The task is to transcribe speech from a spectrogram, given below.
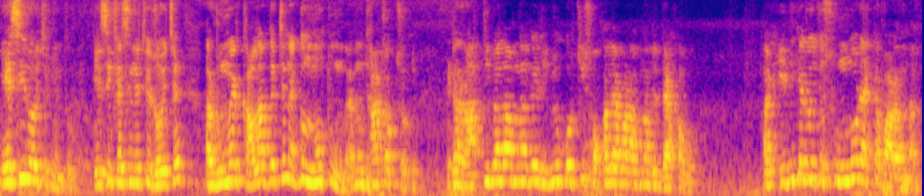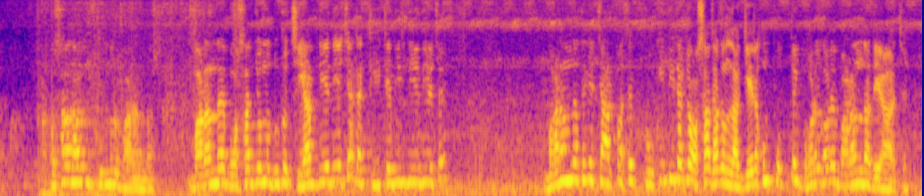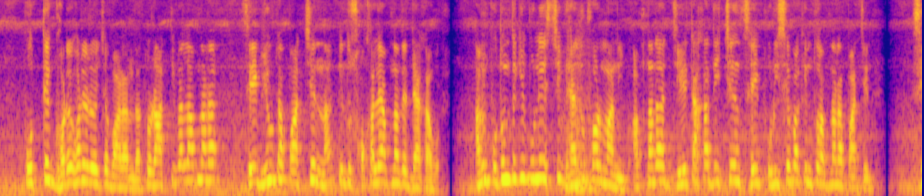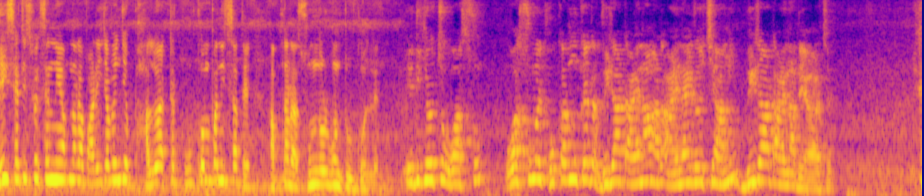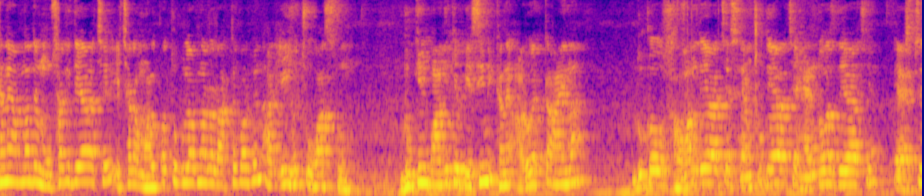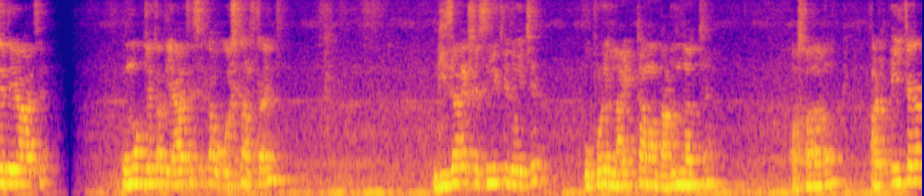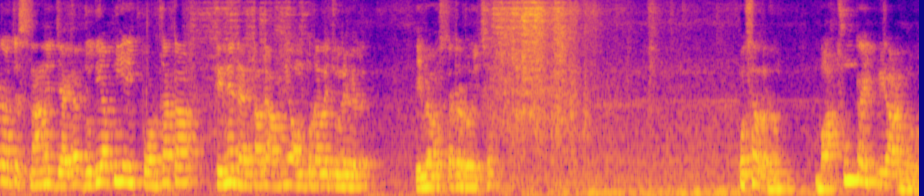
এসি রয়েছে কিন্তু, এসি ফেসিলিটি রয়েছে। আর রুমের কালার দেখছেন, একদম নতুন, একদম ঝাঁ চকচকে এটা রাত্রিবেলা আপনাদের রিভিউ করছি, সকালে আবার আপনাদের দেখাবো। আর এদিকে রয়েছে সুন্দর একটা বারান্দা, অসাধারণ সুন্দর বারান্দা। বারান্দায় বসার জন্য দুটো চেয়ার দিয়ে দিয়েছে, একটা টি টেবিল দিয়ে দিয়েছে। বারান্দা থেকে চারপাশে প্রকৃতিটাকে অসাধারণ লাগছে, এরকম প্রত্যেক ঘরে ঘরে বারান্দা দেয়া আছে। প্রত্যেক ঘরে ঘরে রয়েছে বারান্দা। তো রাত্রিবেলা আপনারা সেই ভিউটা পাচ্ছেন না, কিন্তু সকালে আপনাদের দেখাবো। আমি প্রথম থেকেই বলে এসেছি ভ্যালু ফর মানি আপনারা যে টাকা দিচ্ছেন, সেই পরিষেবা কিন্তু আপনারা পাচ্ছেন। সেই স্যাটিসফ্যাকশান নিয়ে আপনারা বাড়ি যাবেন যে ভালো একটা ট্যুর কোম্পানির সাথে আপনারা সুন্দরবন ট্যুর করলেন। এদিকে হচ্ছে ওয়াশরুম ওয়াশরুমে ঢোকার মুখে একটা বিরাট আয়না, আর আয়নায় রয়েছে আমি, বিরাট আয়না দেয়া আছে। এখানে আপনাদের মশারি দেয়া আছে, এছাড়া মালপত্রগুলো আপনারা রাখতে পারবেন, আর এই হচ্ছে ওয়াশরুম ঢুকেই বাঁদিকে বেসিন, এখানে আরও একটা আয়না। দুটো সাবান দেয়া আছে, শ্যাম্পু দেয়া আছে হ্যান্ড ওয়াশ দেয়া আছে অ্যাস্ট্রে দেয়া আছে, কুমোর যেটা দেয়া আছে সেটা ওয়েস্টার্ন স্টাইল গিজারের ফেসিলিটি রয়েছে। উপরের লাইটটা আমার দারুণ লাগছে, অসাধারণ। আর এই জায়গাটা হচ্ছে স্নানের জায়গা। যদি আপনি এই পর্দাটা টেনে দেন, তাহলে আপনি অন্তরালে চলে গেলেন। এই ব্যবস্থাটা রয়েছে। অসাধারণ। বাথরুমটাই বিরাট বড়।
